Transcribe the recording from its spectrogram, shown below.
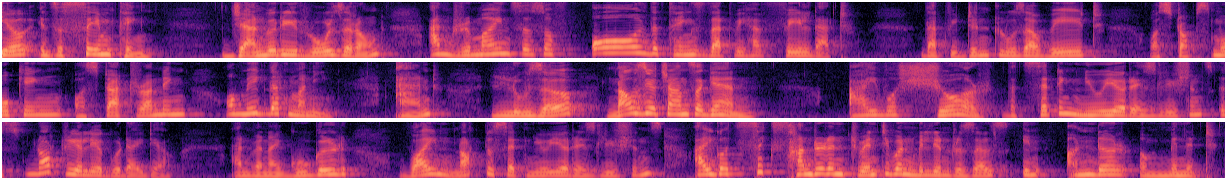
year, it's the same thing. January rolls around and reminds us of all the things that we have failed at. That we didn't lose our weight, or stop smoking, or start running, or make that money. And loser, now's your chance again. I was sure that setting New Year resolutions is not really a good idea. And when I Googled why not to set New Year resolutions, I got 621 million results in under a minute.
